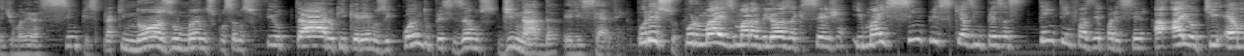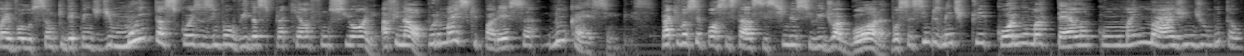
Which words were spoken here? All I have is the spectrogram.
e de maneira simples para que nós humanos possamos filtrar o que queremos e quando precisamos, de nada eles servem. Por isso, por mais maravilhosa que seja e mais simples que as empresas tentem fazer parecer, a IoT é uma evolução que depende de muitas coisas envolvidas para que ela funcione. Afinal, por mais que pareça, nunca é simples. Para que você possa estar assistindo esse vídeo agora, você simplesmente clicou em uma tela com uma imagem de um botão.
